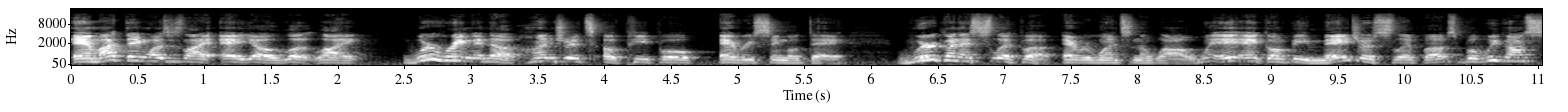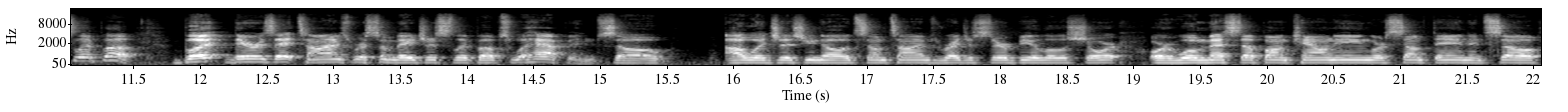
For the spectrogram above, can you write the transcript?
And my thing was just like hey yo look like we're ringing up hundreds of people every single day we're gonna slip up every once in a while. It ain't gonna be major slip ups, but we're gonna slip up. But there is at times where some major slip ups will happen. So I would just, you know, sometimes register be a little short or we'll mess up on counting or something. And so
